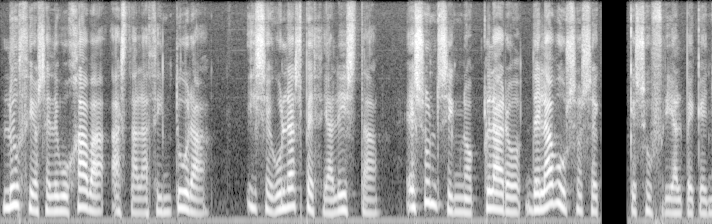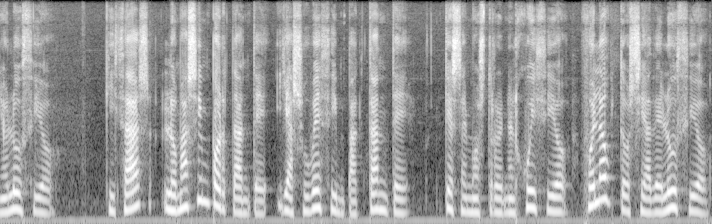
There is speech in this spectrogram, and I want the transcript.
Lucio se dibujaba hasta la cintura, y según la especialista, es un signo claro del abuso sexual que sufría el pequeño Lucio. Quizás lo más importante y a su vez impactante que se mostró en el juicio fue la autopsia de Lucio,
